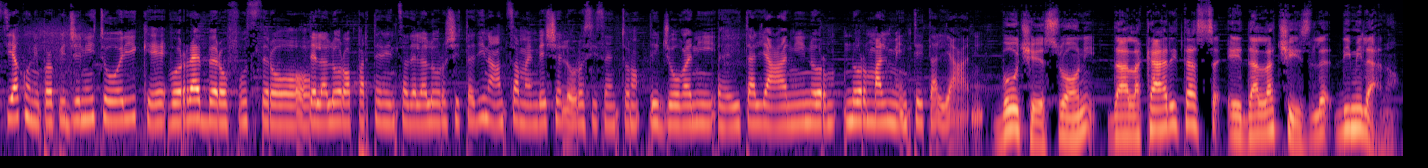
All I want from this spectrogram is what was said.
sia con i propri genitori che vorrebbero fossero della loro appartenenza, della loro cittadinanza, ma invece loro si sentono dei giovani eh, italiani italiani, norm- normalmente italiani. Voci e suoni dalla Caritas e dalla CISL di Milano.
